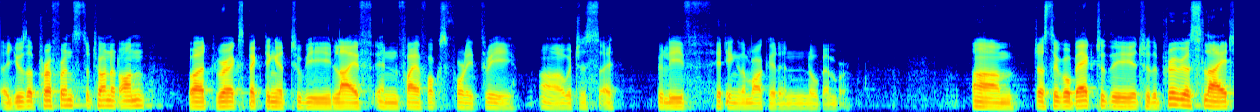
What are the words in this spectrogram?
a, user preference to turn it on. But we're expecting it to be live in Firefox 43, uh, which is, I believe, hitting the market in November. Um, just to go back to the to the previous slide,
